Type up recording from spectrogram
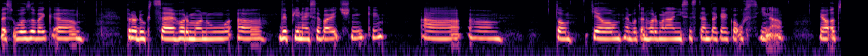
bez úvozovek, uh, produkce hormonů, uh, vypínají se vaječníky a uh, to tělo nebo ten hormonální systém tak jako usíná. Jo, a to,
